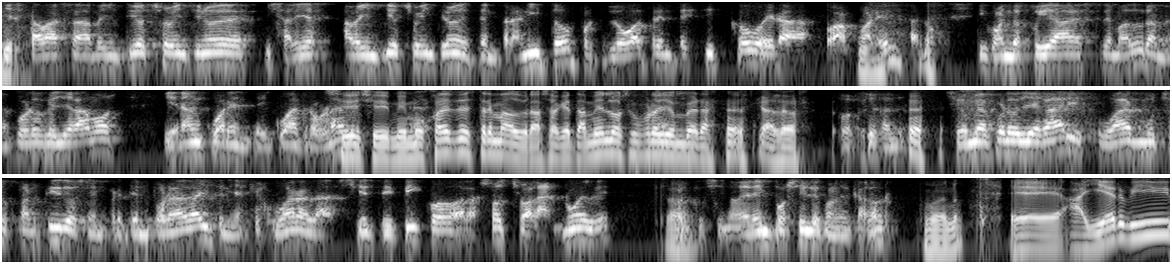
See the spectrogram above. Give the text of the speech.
y estabas a 28, 29 y salías a 28, 29 tempranito porque luego a 35 era o a 40, ¿no? Y cuando fui a Extremadura me acuerdo que llegamos y eran 44 grados. Sí, sí, mi mujer es de Extremadura, o sea que también lo sufro yo en verano, el calor. Pues fíjate, yo me acuerdo llegar y jugar muchos partidos en pretemporada y tenías que jugar a las 7 y pico, a las 8, a las 9, Claro. porque si no era imposible con el calor. Bueno, eh, ayer vi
